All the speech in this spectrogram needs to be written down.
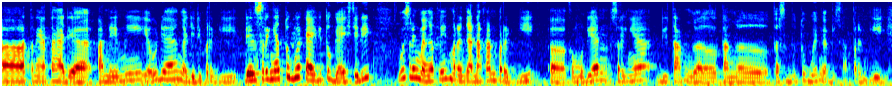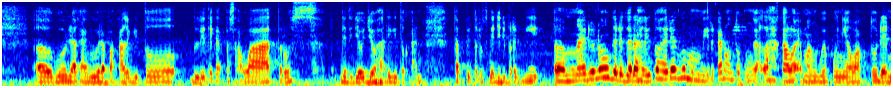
uh, ternyata ada pandemi ya udah nggak jadi pergi. Dan seringnya tuh gue kayak gitu guys. Jadi gue sering banget nih merencanakan pergi uh, kemudian seringnya di tanggal-tanggal tersebut tuh gue nggak bisa pergi. Uh, gue udah kayak beberapa kali gitu beli tiket pesawat terus dari jauh-jauh hari gitu kan. Tapi terus nggak jadi pergi. Um, I don't know gara-gara hal itu akhirnya gue memikirkan untuk enggak lah kalau emang gue punya waktu dan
